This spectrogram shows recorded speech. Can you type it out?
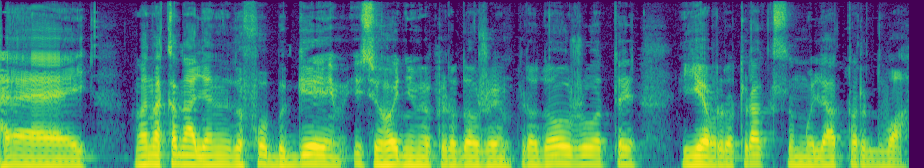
Гей! Ви на каналі Недофоби Гейм і сьогодні ми продовжуємо продовжувати Євротрак Симулятор 2.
